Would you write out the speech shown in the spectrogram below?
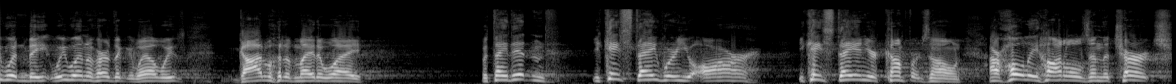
wouldn't be, we wouldn't have heard the, well, we, God would have made a way. But they didn't. You can't stay where you are. You can't stay in your comfort zone. Our holy huddles in the church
